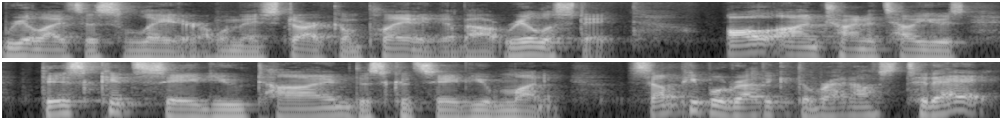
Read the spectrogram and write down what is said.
realize this later when they start complaining about real estate. All I'm trying to tell you is this could save you time, this could save you money. Some people would rather get the write offs today.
